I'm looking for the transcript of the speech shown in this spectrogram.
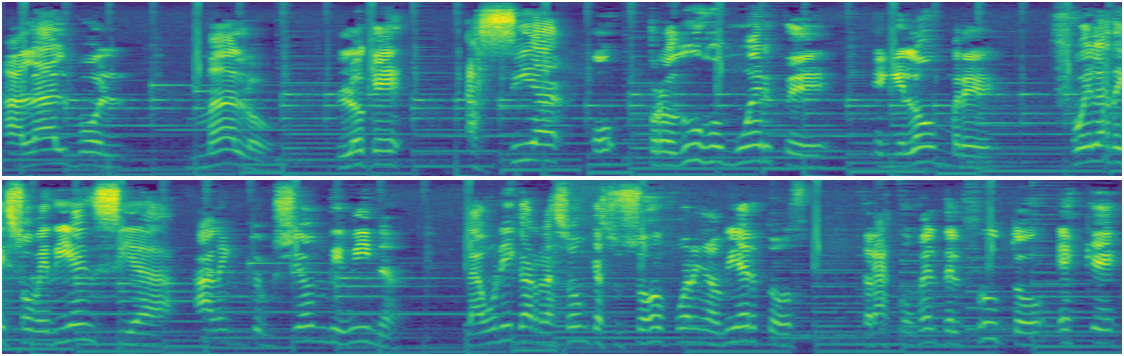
al árbol malo, lo que hacía o produjo muerte en el hombre fue la desobediencia a la instrucción divina. La única razón que sus ojos fueran abiertos tras comer del fruto es que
